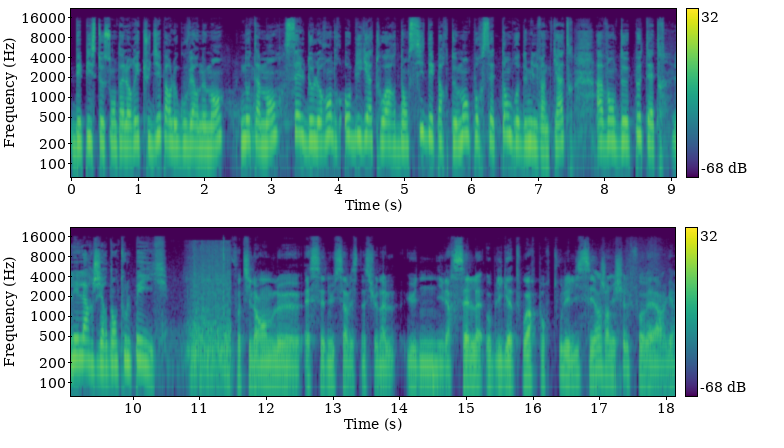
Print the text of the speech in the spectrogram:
Des pistes sont alors étudiées par le gouvernement, notamment celle de le rendre obligatoire dans six départements pour septembre 2024, avant de peut-être l'élargir dans tout le pays. Faut-il rendre le SNU, Service National Universel, obligatoire pour tous les lycéens Jean-Michel Fauvergue?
